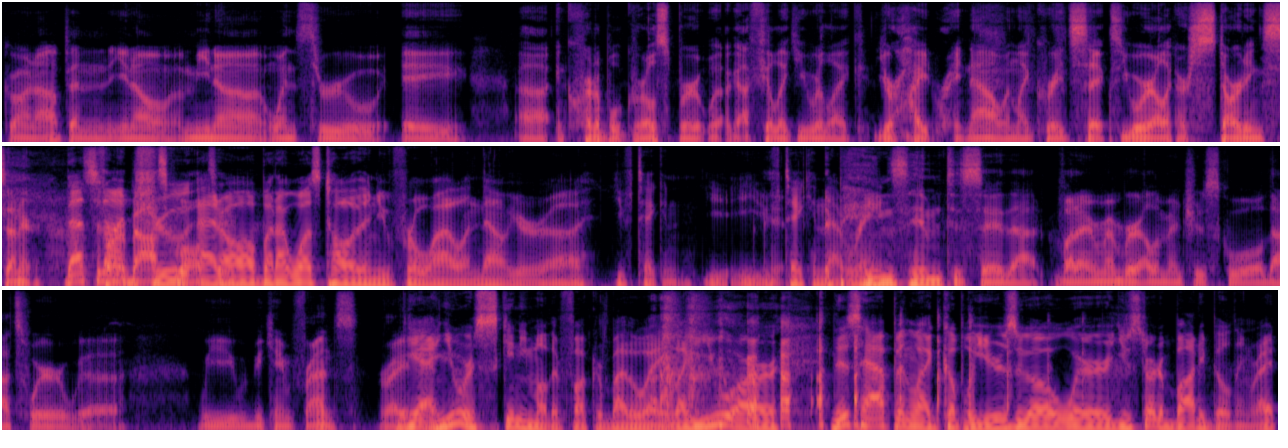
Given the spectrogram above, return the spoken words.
growing up, and you know, Mena went through a uh, incredible growth spurt. I feel like you were like your height right now in like grade six. You were like our starting center. That's not true basketball at team. all. But I was taller than you for a while, and now you're uh, you've taken you, you've taken It that reign. pains him to say that, but I remember elementary school. That's where we, uh, we we became friends, right? Yeah, and you were a skinny motherfucker, by the way. Like you are. this happened like a couple years ago, where you started bodybuilding, right?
